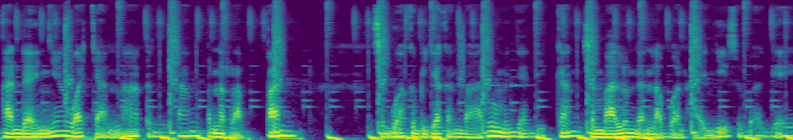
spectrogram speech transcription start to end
adanya wacana tentang penerapan sebuah kebijakan baru menjadikan Sembalun dan Labuan Haji sebagai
